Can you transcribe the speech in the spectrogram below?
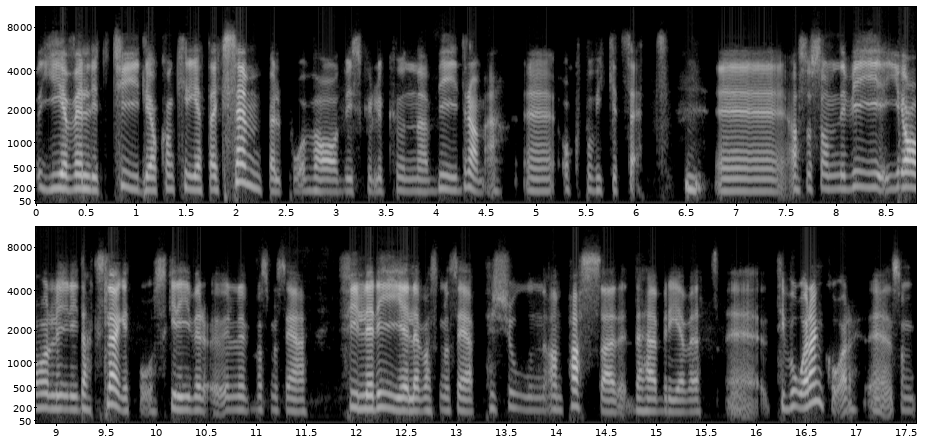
ge väldigt tydliga och konkreta exempel på vad vi skulle kunna bidra med eh, och på vilket sätt. Mm. Eh, alltså som när vi, jag håller i dagsläget på och skriver, eller vad ska man säga, fyller i eller vad ska man säga, personanpassar det här brevet eh, till våran kår eh, som,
